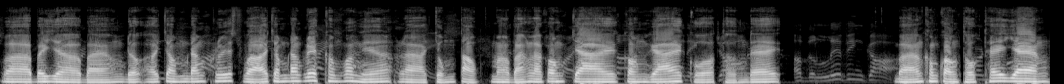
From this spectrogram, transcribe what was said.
Và bây giờ bạn được ở trong Đấng Christ và ở trong Đấng Christ không có nghĩa là chủng tộc mà bạn là con trai, con gái của Thượng Đế. Bạn không còn thuộc thế gian.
